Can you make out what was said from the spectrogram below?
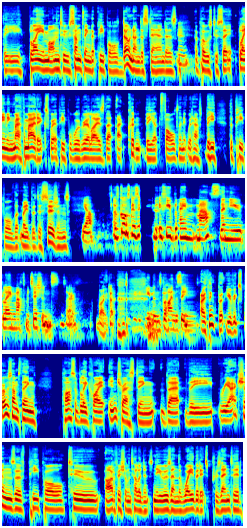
the blame onto something that people don't understand, as mm. opposed to say blaming mathematics, where people would realize that that couldn't be at fault and it would have to be the people that made the decisions. Yeah, of course, because if, if you blame maths, then you blame mathematicians. So right, the humans behind the scenes. I think that you've exposed something possibly quite interesting that the reactions of people to artificial intelligence news and the way that it's presented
